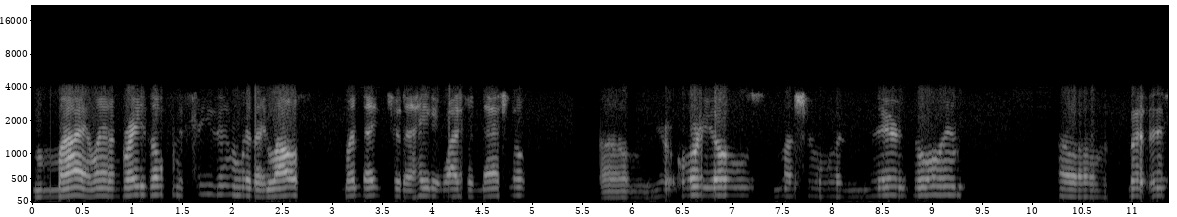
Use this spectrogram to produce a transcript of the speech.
my Atlanta Braves opened the season where they lost Monday to the hated Washington Nationals. Um, your Orioles, I'm not sure what they're doing, um, but it's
